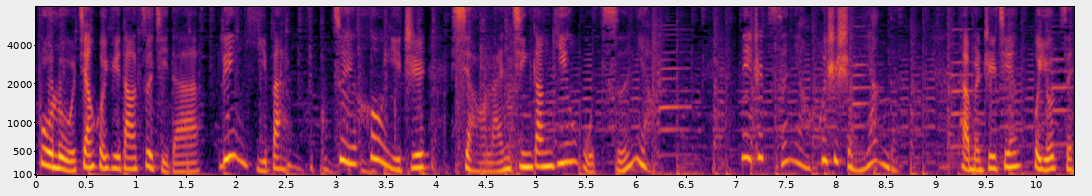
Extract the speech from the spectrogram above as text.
布鲁将会遇到自己的另一半——最后一只小蓝金刚鹦鹉雌鸟。那只雌鸟会是什么样的？他们之间会有怎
